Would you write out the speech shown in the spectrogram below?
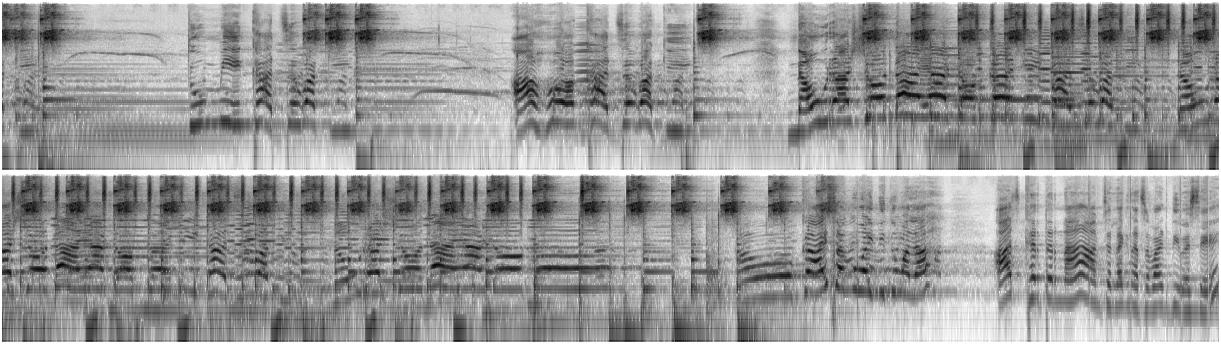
वाकी तुम्ही खाजवाकी. आहो खाजवाकी. नवरा शोधाया डोकनी खाजवाकी. नवरा शोधाया डोकनी खाजवाकी. नवरा शोधाया डोक. अहो काय सांगू वहिनी तुम्हाला? आज खर तर ना आमच्या लग्नाचा वाढदिवस आहे.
